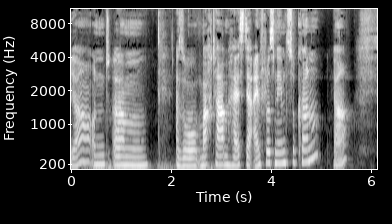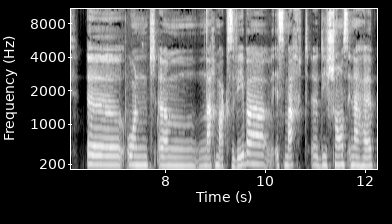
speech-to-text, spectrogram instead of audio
Ja, und ähm, also Macht haben heißt ja Einfluss nehmen zu können, ja. Äh, und ähm, nach Max Weber ist Macht äh, die Chance innerhalb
